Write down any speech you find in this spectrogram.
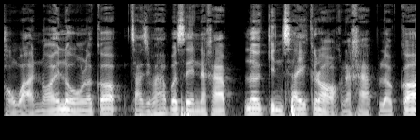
ของหวานน้อยลง แล้วก็ 35%นะครับ เลิกกินไส้กรอกนะครับ แล้วก็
